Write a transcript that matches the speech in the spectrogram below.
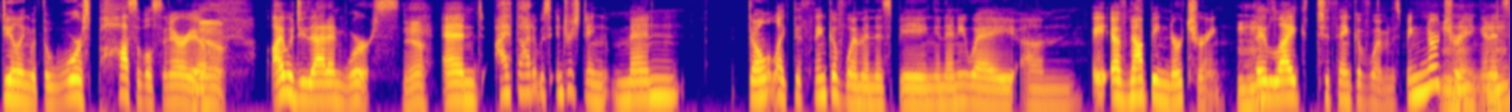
dealing with the worst possible scenario. Yeah. I would do that and worse." Yeah. And I thought it was interesting. Men don't like to think of women as being in any way um, of not being nurturing. Mhm. They like to think of women as being nurturing, Mhm, and it's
